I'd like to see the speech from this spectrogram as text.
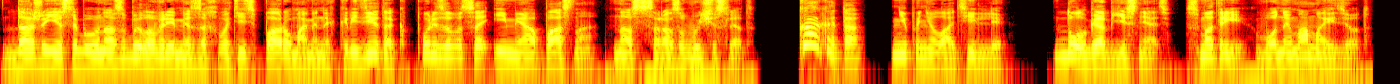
«Даже если бы у нас было время захватить пару маминых кредиток, пользоваться ими опасно. Нас сразу вычислят». «Как это?» — не поняла Тилли. «Долго объяснять. Смотри, вон и мама идет.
